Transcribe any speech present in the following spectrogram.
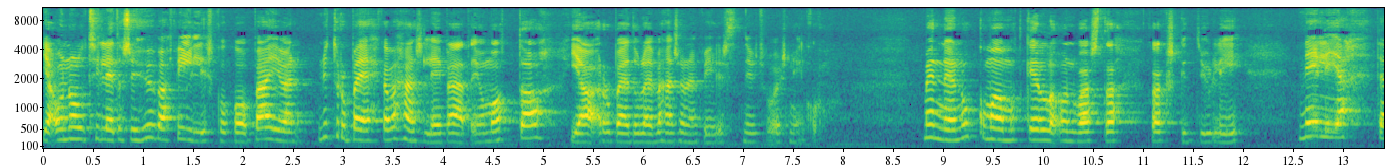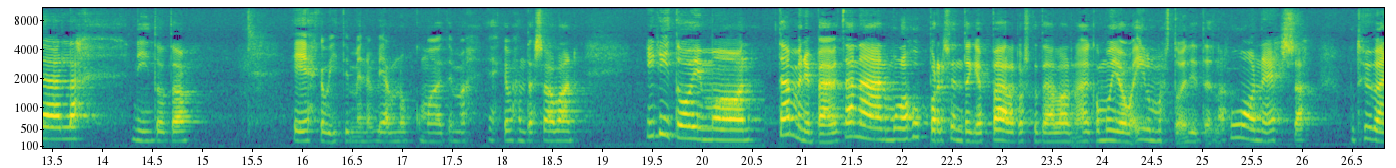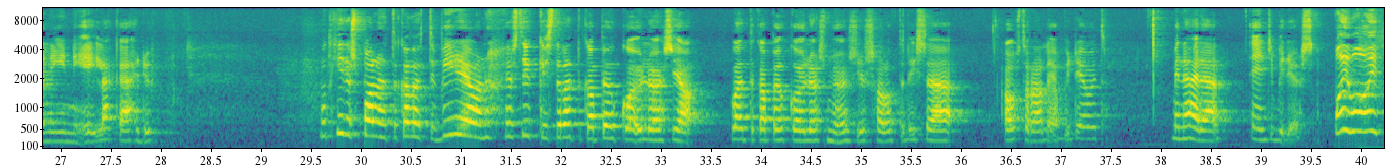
Ja on ollut silleen tosi hyvä fiilis koko päivän. Nyt rupeaa ehkä vähän silleen päätä jo mottaa. Ja rupeaa tulee vähän sellainen fiilis, että nyt voisi niinku mennä nukkumaan, mutta kello on vasta 20 yli neljä täällä. Niin tota, ei ehkä viitti mennä vielä nukkumaan, joten mä ehkä vähän tässä alan editoimaan. Tämmönen päivä tänään. Mulla on huppari sen takia päällä, koska täällä on aika mujova ilmastointi tällä huoneessa. Mut hyvä niin, niin ei läkähdy. Mut kiitos paljon, että katsoitte videon. Jos tykkäsitte, laittakaa peukkoa ylös ja laittakaa peukkoa ylös myös, jos haluatte lisää Australian videoita. Me nähdään ensi videossa. Moi moi!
